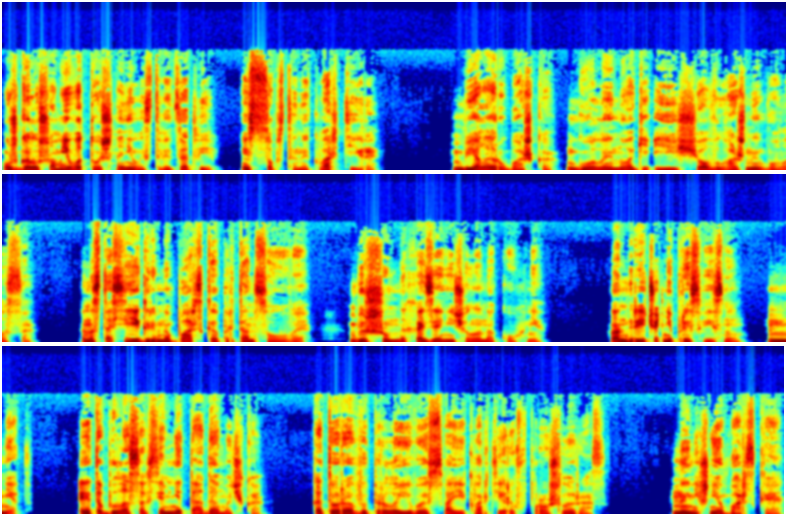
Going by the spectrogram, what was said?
Уж голышом его точно не выставят за дверь из собственной квартиры. Белая рубашка, голые ноги и еще влажные волосы. Анастасия Игоревна Барская, пританцовывая, бесшумно хозяйничала на кухне. Андрей чуть не присвистнул. Нет, это была совсем не та дамочка, которая выперла его из своей квартиры в прошлый раз. Нынешняя барская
